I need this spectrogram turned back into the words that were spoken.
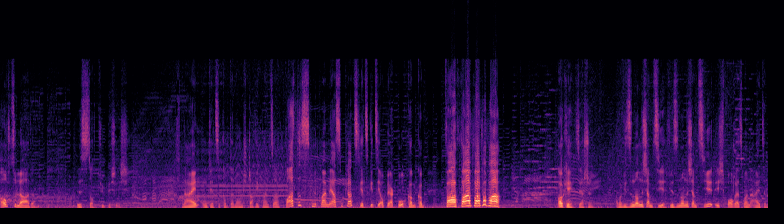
aufzuladen. Ist doch typisch ich. Nein, und jetzt kommt da noch ein Stachelpanzer. Was ist mit meinem ersten Platz? Jetzt geht's hier auch berghoch. Komm, komm. Fahr, fahr, fahr, fahr, fahr. Okay, sehr schön. Aber wir sind noch nicht am Ziel. Wir sind noch nicht am Ziel. Ich brauche erstmal ein Item.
